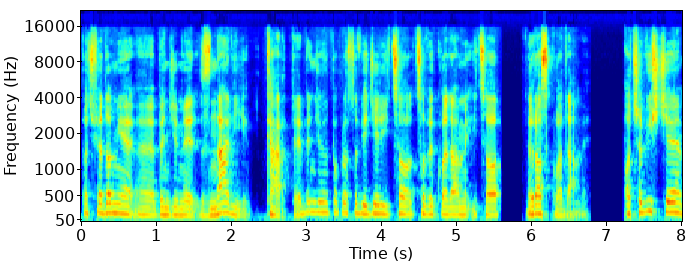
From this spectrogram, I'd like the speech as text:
podświadomie e, będziemy znali karty, będziemy po prostu wiedzieli, co, co wykładamy i co rozkładamy. Oczywiście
